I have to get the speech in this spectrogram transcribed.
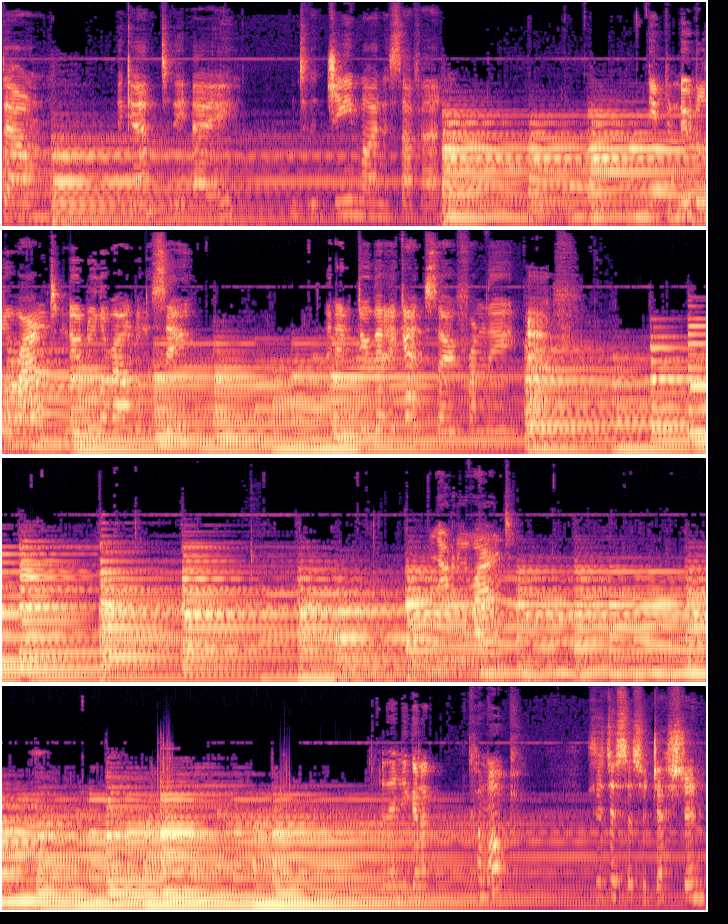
Down again to the A and to the G minor 7. You noodle around, noodle around on the C. And you do that again, so from the F. Noodle around. And then you're gonna come up. This is just a suggestion.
